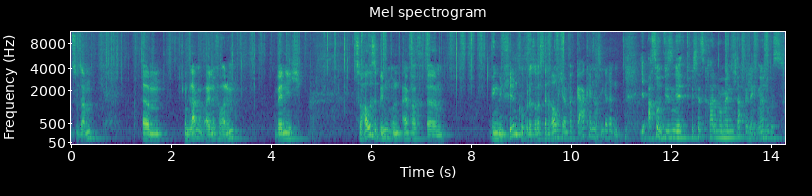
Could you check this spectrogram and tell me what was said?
zusammen. Ähm, und Langeweile vor allem, wenn ich zu Hause bin und einfach ähm, irgendwie einen Film gucke oder sowas, dann rauche ich einfach gar keine Zigaretten. Ja, Achso, wir sind ja, du bist jetzt gerade im Moment nicht abgelenkt, ne? Du bist.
